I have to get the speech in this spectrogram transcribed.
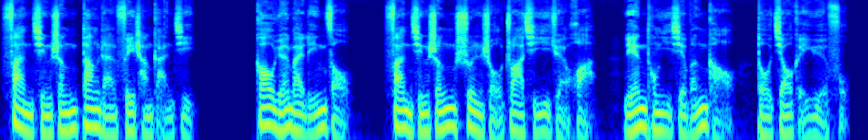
范庆生当然非常感激。高员外临走，范庆生顺手抓起一卷画，连同一些文稿都交给岳父。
